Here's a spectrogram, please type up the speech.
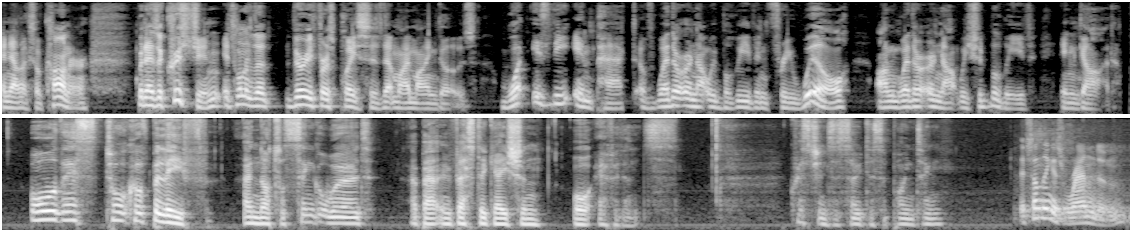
and Alex O'Connor, but as a Christian, it's one of the very first places that my mind goes. What is the impact of whether or not we believe in free will on whether or not we should believe in God. All this talk of belief and not a single word about investigation or evidence. Christians are so disappointing. If something is random,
